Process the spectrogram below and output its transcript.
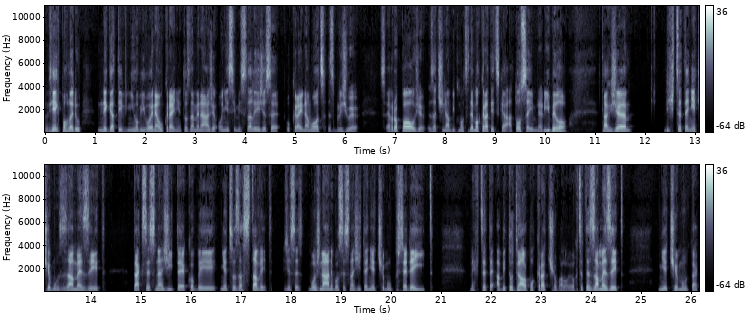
z jejich pohledu negativního vývoje na Ukrajině. To znamená, že oni si mysleli, že se Ukrajina moc zbližuje s Evropou, že začíná být moc demokratická a to se jim nelíbilo. Takže když chcete něčemu zamezit, tak se snažíte jakoby něco zastavit že se možná nebo se snažíte něčemu předejít. Nechcete, aby to dál pokračovalo. Jo? Chcete zamezit něčemu, tak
